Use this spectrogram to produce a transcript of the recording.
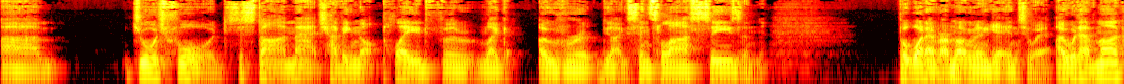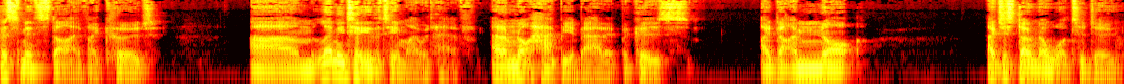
um, George Ford to start a match, having not played for like over like since last season. But whatever, I'm not going to get into it. I would have Marcus Smith start if I could. Um, let me tell you the team I would have, and I'm not happy about it because I, am not. I just don't know what to do.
